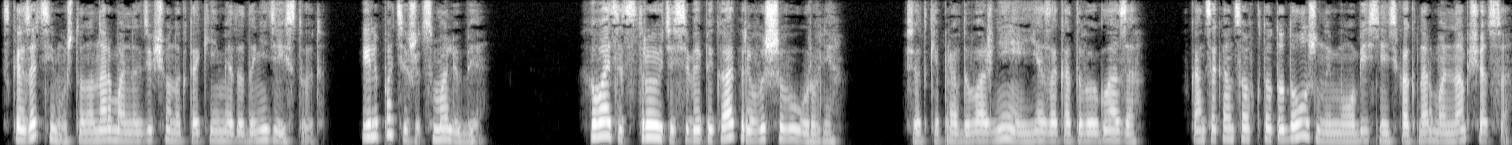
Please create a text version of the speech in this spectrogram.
Сказать ему, что на нормальных девчонок такие методы не действуют. Или потешить самолюбие. Хватит строить из себя пикапера высшего уровня. Все-таки правда важнее, я закатываю глаза. В конце концов, кто-то должен ему объяснить, как нормально общаться.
